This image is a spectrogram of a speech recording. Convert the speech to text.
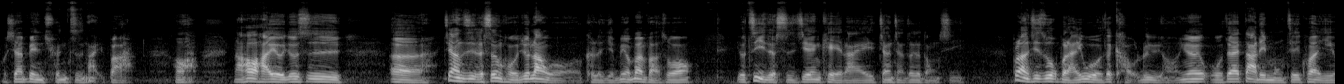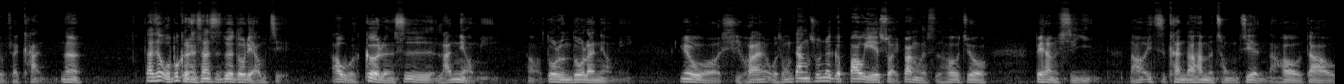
我现在变成全职奶爸哦，然后还有就是，呃，这样子的生活就让我可能也没有办法说有自己的时间可以来讲讲这个东西。不然其实我本来我有在考虑哈，因为我在大联盟这一块也有在看。那但是我不可能三十岁都了解啊。我个人是蓝鸟迷啊，多伦多蓝鸟迷，因为我喜欢我从当初那个包爷甩棒的时候就被他们吸引。然后一直看到他们重建，然后到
